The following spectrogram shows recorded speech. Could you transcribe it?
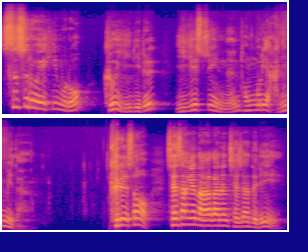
스스로의 힘으로 그 이리를 이길 수 있는 동물이 아닙니다. 그래서 세상에 나아가는 제자들이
